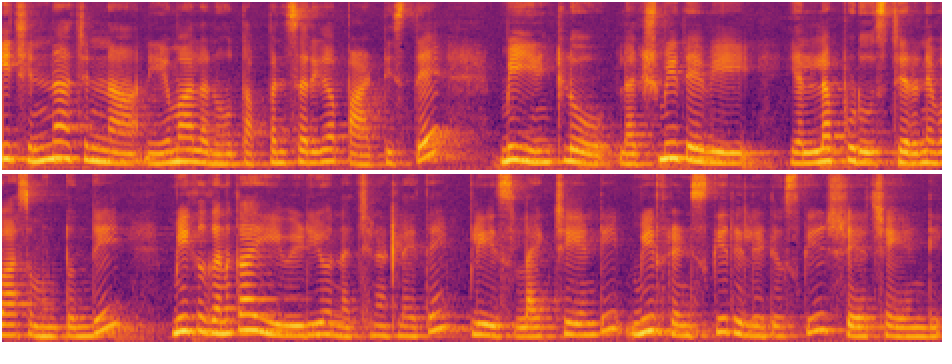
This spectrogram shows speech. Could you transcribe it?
ఈ చిన్న చిన్న నియమాలను తప్పనిసరిగా పాటిస్తే మీ ఇంట్లో లక్ష్మీదేవి ఎల్లప్పుడూ స్థిర నివాసం ఉంటుంది. మీకు గనక ఈ వీడియో నచ్చినట్లయితే ప్లీజ్ లైక్ చేయండి. మీ ఫ్రెండ్స్కి రిలేటివ్స్కి షేర్ చేయండి.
